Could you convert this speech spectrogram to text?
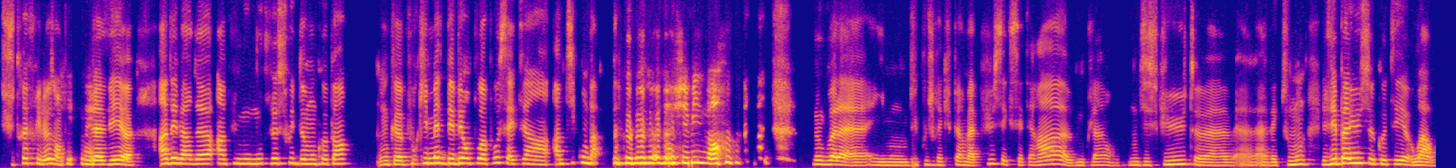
Je suis très frileuse. En plus, ouais. j'avais euh, un débardeur, un pull moumoute, le sweat de mon copain. Donc pour qu'il me mette bébé en peau à peau, ça a été un, un petit combat. Un cheminement. Donc voilà, ils du coup, je récupère ma puce, etc. Donc là, on, on discute euh, avec tout le monde. J'ai pas eu ce côté euh, waouh.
